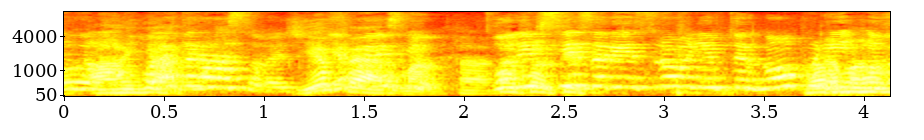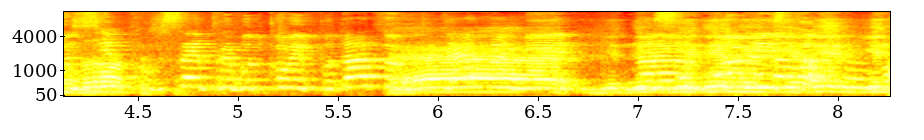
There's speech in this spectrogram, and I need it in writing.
Олег як? Тарасович, Є я ферма, поясню. так. Вони всі зареєстровані в Тернополі, Треба і усі розбиратися. все прибутковий податок Це йде на єдиний, законність. єдиний,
